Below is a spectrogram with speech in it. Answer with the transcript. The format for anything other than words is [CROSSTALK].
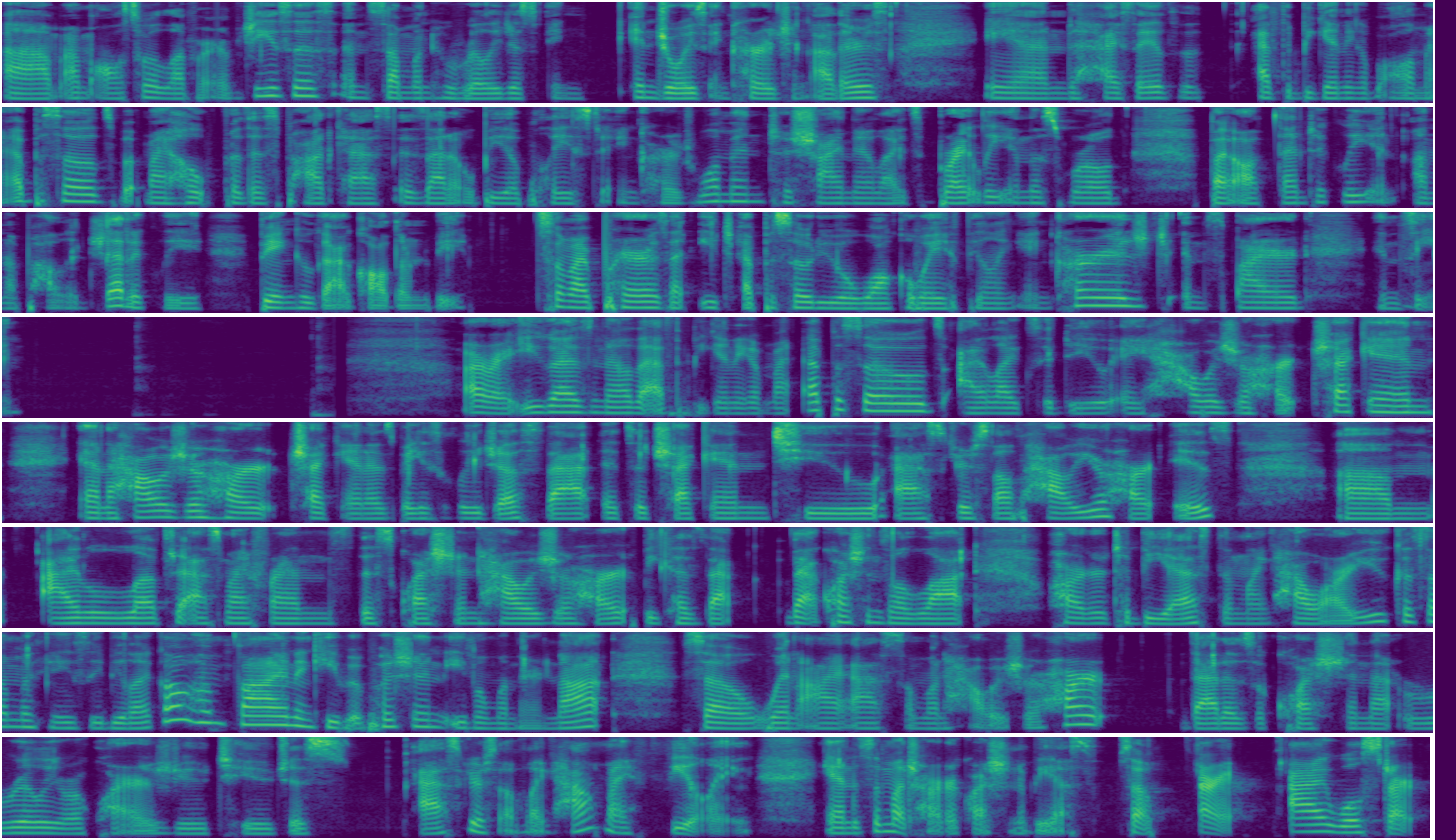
Um, I'm also a lover of Jesus and someone who really just in- enjoys encouraging others. And I say that at the beginning of all of my episodes, but my hope for this podcast is that it will be a place to encourage women to shine their lights brightly in this world by authentically and unapologetically being who God called them to be. So, my prayer is that each episode you will walk away feeling encouraged, inspired, and seen. All right, you guys know that at the beginning of my episodes, I like to do a How is Your Heart check in. And How is Your Heart check in is basically just that it's a check in to ask yourself how your heart is. Um, I love to ask my friends this question How is your heart? Because that that question's a lot harder to BS than like, how are you? Because someone can easily be like, oh, I'm fine and keep it pushing, even when they're not. So when I ask someone, how is your heart? That is a question that really requires you to just ask yourself, like, how am I feeling? And it's a much harder question to BS. So, all right, I will start.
